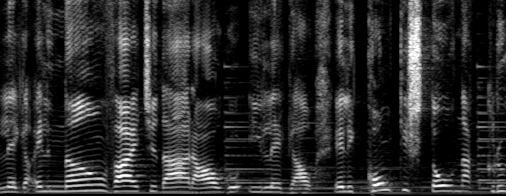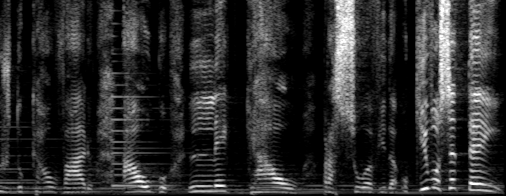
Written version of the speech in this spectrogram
legal. Ele não vai te dar algo ilegal. Ele conquistou na cruz do Calvário algo legal para a sua vida. O que você tem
